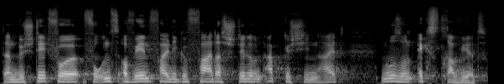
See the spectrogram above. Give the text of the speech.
dann besteht für, für uns auf jeden Fall die Gefahr, dass Stille und Abgeschiedenheit nur so ein Extra wird.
